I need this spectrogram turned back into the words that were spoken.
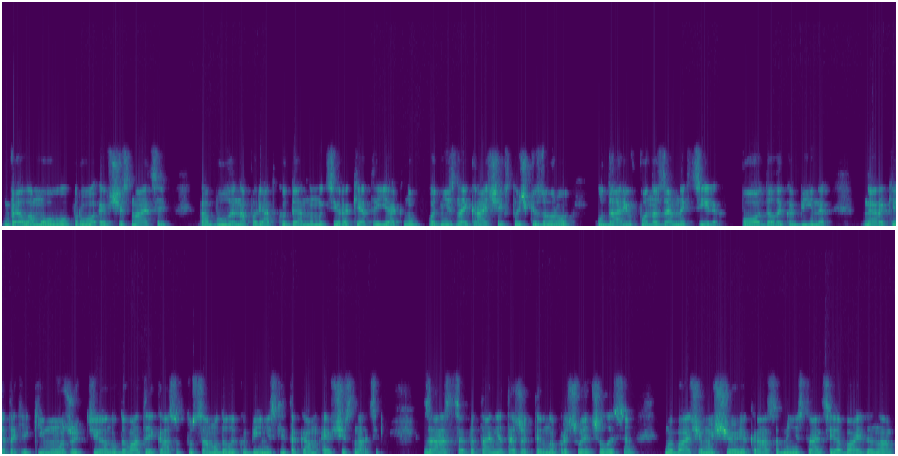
вела мову про F-16, а, були на порядку денному ці ракети як ну одні з найкращих з точки зору ударів по наземних цілях. по далекобійних ракетах, які можуть е, ну давати якраз ту саму далекобійність літакам F-16. Зараз це питання теж активно пришвидшилося. Ми бачимо, що якраз адміністрація Байдена.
